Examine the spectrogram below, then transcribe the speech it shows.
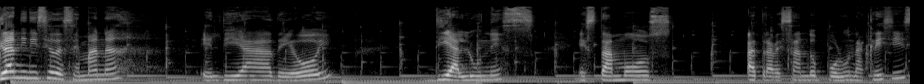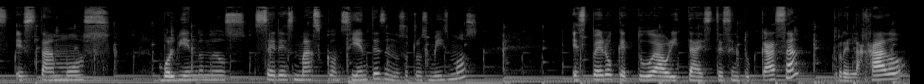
Gran inicio de semana, el día de hoy, día lunes, estamos atravesando por una crisis, estamos volviéndonos seres más conscientes de nosotros mismos. Espero que tú ahorita estés en tu casa, relajado,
